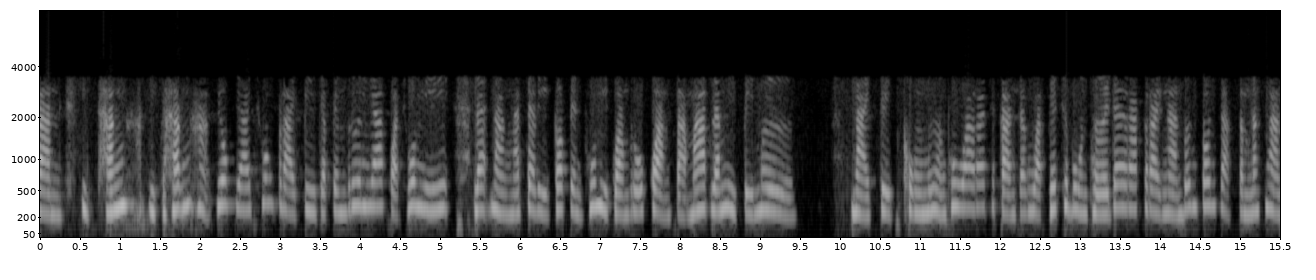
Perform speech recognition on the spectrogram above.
กัน อีกทั้งอีกทั้งหากโยกย้ายช่วงปลายปีจะเป็นเรื่องยากกว่าช่วงนี้ และนางนัจจรีก็เป็นผู้มีความรู้ความสามารถและมีฝีมือนายกฤษคงเมืองผู้ว่าราชการจังหวัดเพชรบูรณ์เผยได้รับรายงานเบื้องต้นจากสำนักงาน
